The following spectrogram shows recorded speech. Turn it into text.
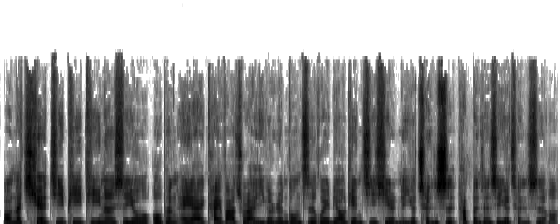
哦，那 ChatGPT 呢，是由 OpenAI 开发出来一个人工智慧聊天机器人的一个城市，它本身是一个城市哈。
